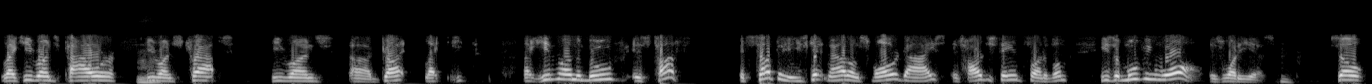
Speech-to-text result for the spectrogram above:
Like he runs power, mm-hmm. he runs traps, he runs uh, gut. Like he, like him on the move is tough. It's tough. He's getting out on smaller guys. It's hard to stay in front of him. He's a moving wall, is what he is. Hmm. So,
